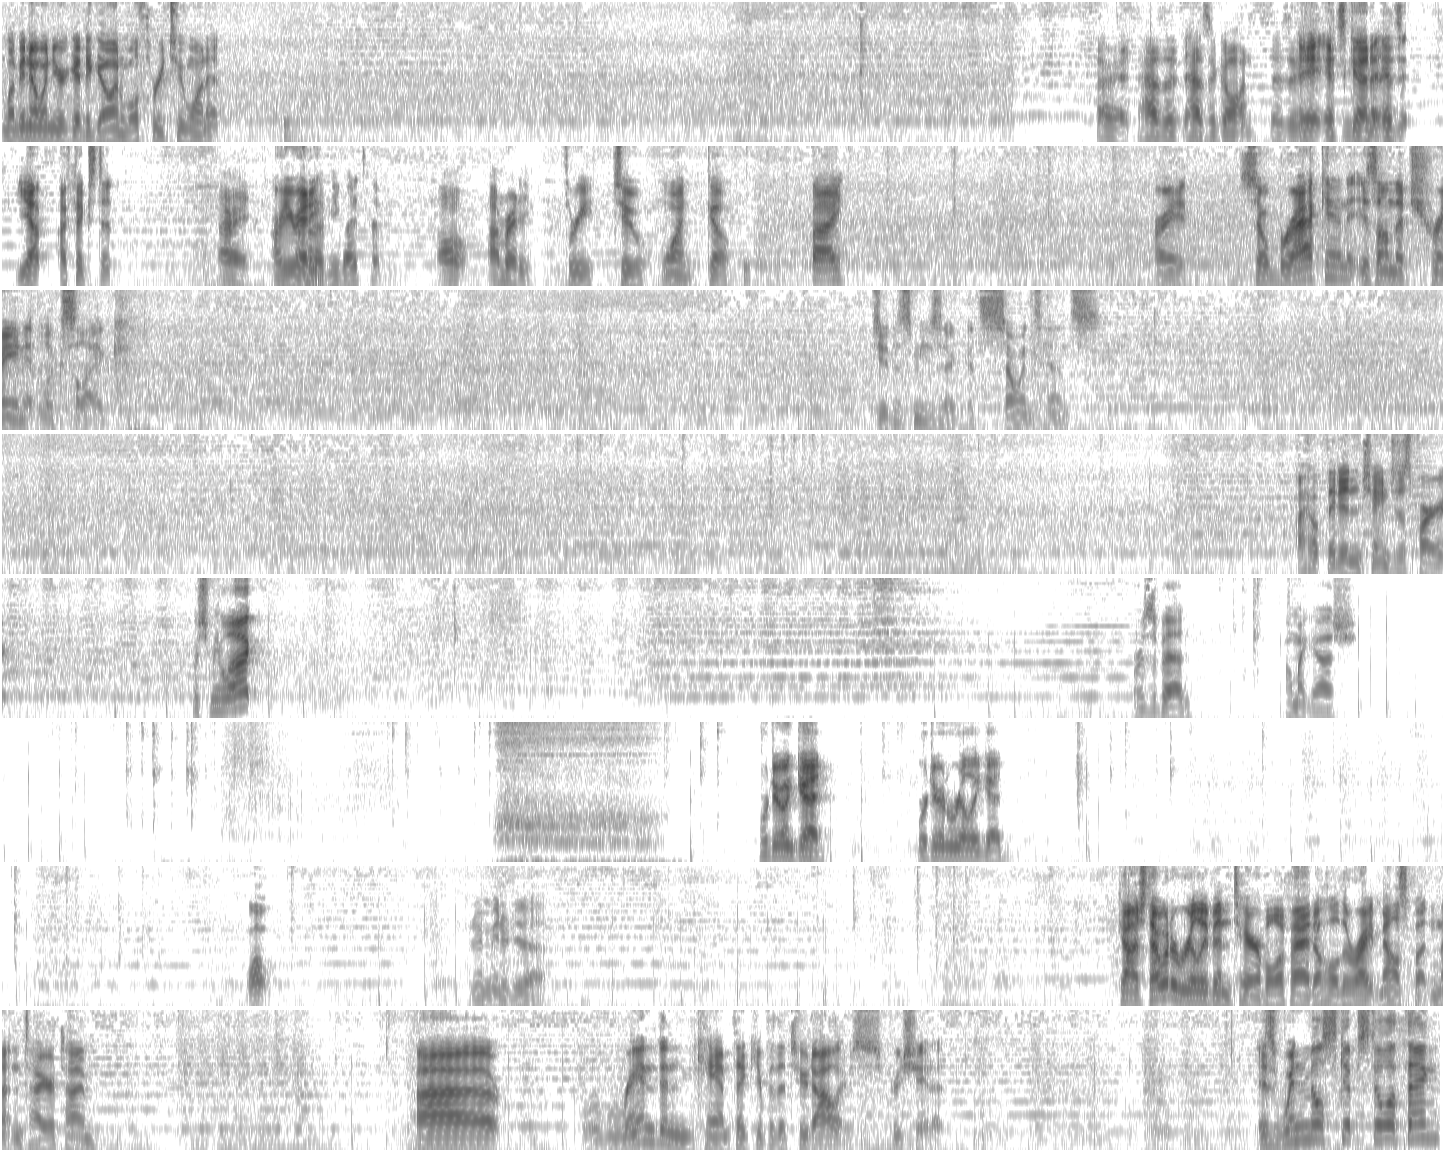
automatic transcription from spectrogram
Let me know when you're good to go, and we'll 3 2 1 it. All right, how's it? How's it going? Is it? It- it's good. it? It's Yep, I fixed it. All right. Are you ready? my. Oh, I'm ready. Three, two, one, go. Bye. All right. So Bracken is on the train. It looks like. Dude, this music, it's so intense. I hope they didn't change this part. Wish me luck. Where's the bed? Oh my gosh. We're doing good. We're doing really good. Whoa. I didn't mean to do that. Gosh, that would have really been terrible if I had to hold the right mouse button that entire time. Uh, Randon Cam, thank you for the $2. Appreciate it. Is windmill skip still a thing?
